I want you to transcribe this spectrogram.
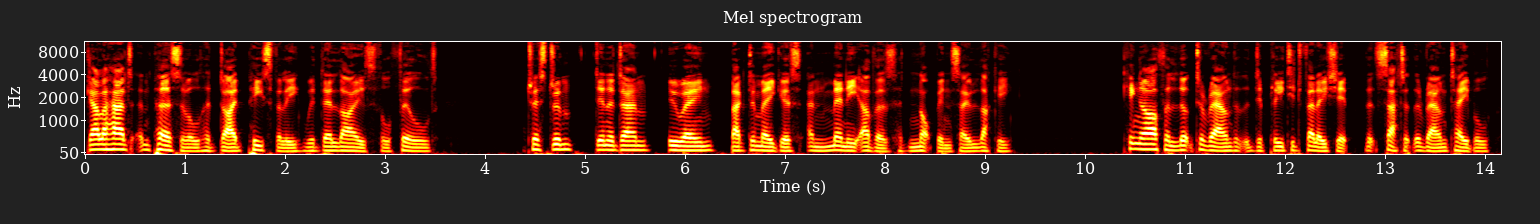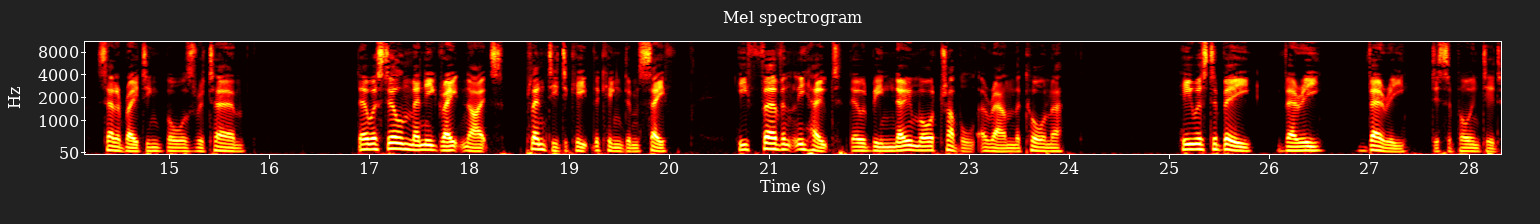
Galahad and Percival had died peacefully with their lives fulfilled. Tristram, Dinadan, Uwaine, Bagdemagus, and many others had not been so lucky. King Arthur looked around at the depleted fellowship that sat at the Round Table, celebrating Bors' return. There were still many great knights, plenty to keep the kingdom safe. He fervently hoped there would be no more trouble around the corner. He was to be very, very disappointed.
